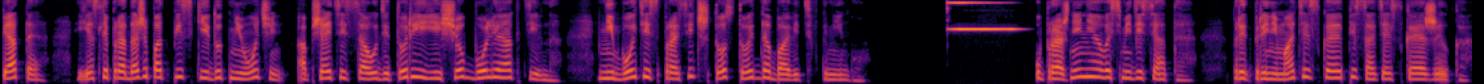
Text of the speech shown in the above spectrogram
Пятое. Если продажи подписки идут не очень, общайтесь с аудиторией еще более активно. Не бойтесь спросить, что стоит добавить в книгу. Упражнение 80. -е. Предпринимательская писательская жилка.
